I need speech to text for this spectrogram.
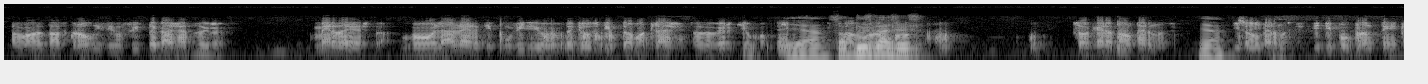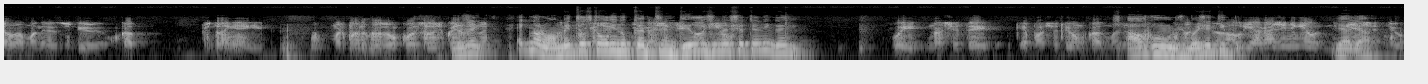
estava a dar scroll e vi um tweet da gaja a dizer, que merda é esta? Vou olhar, era tipo um vídeo daqueles tipo da maquilhagem, estás a ver aquilo? Yeah. Só que dos gajos. Só que era de alternas, Yeah. e de alternas. E tipo, pronto, tem aquela maneira de vestir um bocado estranha e... Mas pronto, cada um com as suas Mas coisas, é, né? é que normalmente eles estão ali no cantinho ficou deles e não chateiam ninguém. Ui, não chatei, epá, chatei um bocado, mas... Alguns, mas é tipo- Ali a gaja ninguém, ninguém Yeah, yeah, yeah. chateou.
